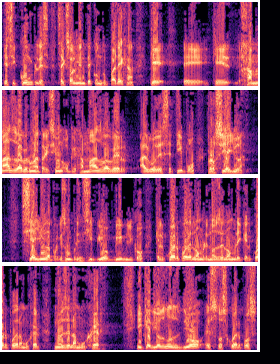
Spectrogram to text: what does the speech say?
que si cumples sexualmente con tu pareja, que, eh, que jamás va a haber una traición o que jamás va a haber algo de ese tipo, pero sí ayuda. sí ayuda porque es un principio bíblico, que el cuerpo del hombre no es del hombre y que el cuerpo de la mujer no es de la mujer. Y que Dios nos dio estos cuerpos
